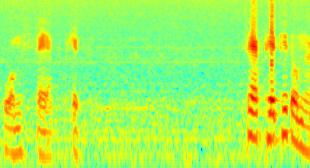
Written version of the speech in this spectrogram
ความแสบเผ็ดแสบเผ็ดที่ตรงไหน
